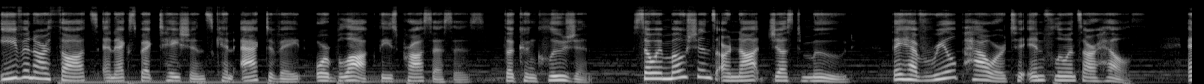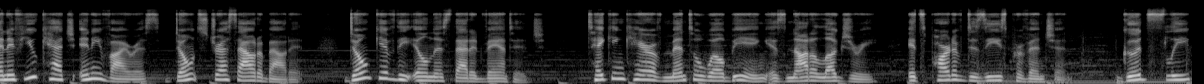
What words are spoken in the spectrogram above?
Even our thoughts and expectations can activate or block these processes. The conclusion. So emotions are not just mood. They have real power to influence our health. And if you catch any virus, don't stress out about it. Don't give the illness that advantage. Taking care of mental well-being is not a luxury. It's part of disease prevention. Good sleep,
